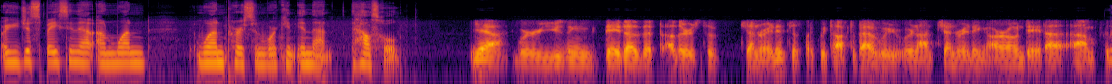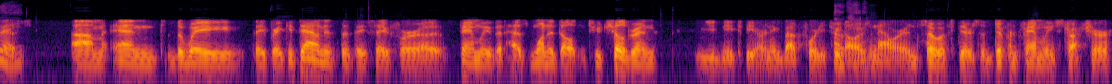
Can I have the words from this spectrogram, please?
are you just basing that on one, one person working in that household? Yeah, we're using data that others have generated, just like we talked about. We, we're not generating our own data um, for right. this. Um, and the way they break it down is that they say for a family that has one adult and two children, you'd need to be earning about $43 okay. an hour. And so if there's a different family structure,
